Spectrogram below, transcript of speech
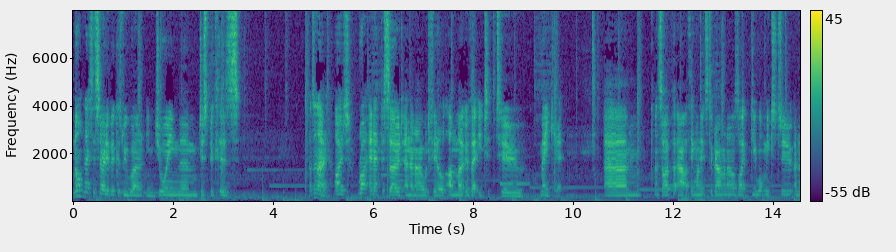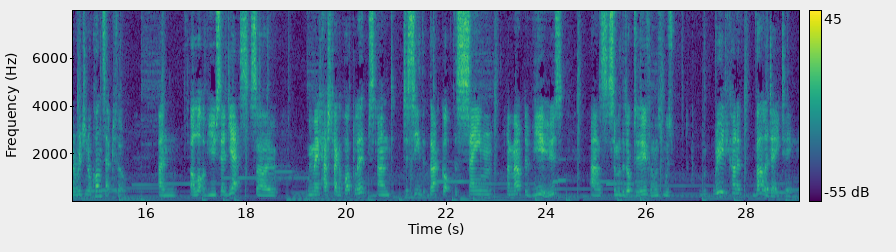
Not necessarily because we weren't enjoying them, just because I don't know, I'd write an episode and then I would feel unmotivated to make it. Um, and so I put out a thing on Instagram and I was like, do you want me to do an original concept film? And a lot of you said yes. So we made hashtag apocalypse and to see that that got the same amount of views as some of the Doctor Who films was really kind of validating.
